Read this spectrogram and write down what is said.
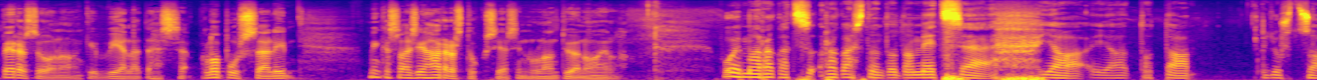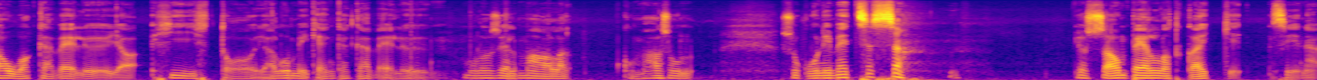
persoonaankin vielä tässä lopussa. Eli minkälaisia harrastuksia sinulla on työn ohella? Voi mä rakastan, tota metsää ja, ja tota, just sauvakävelyä ja hiihtoa ja lumikenkäkävelyä. Mulla on siellä maalla, kun mä asun sukuni metsässä, jossa on pellot kaikki siinä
